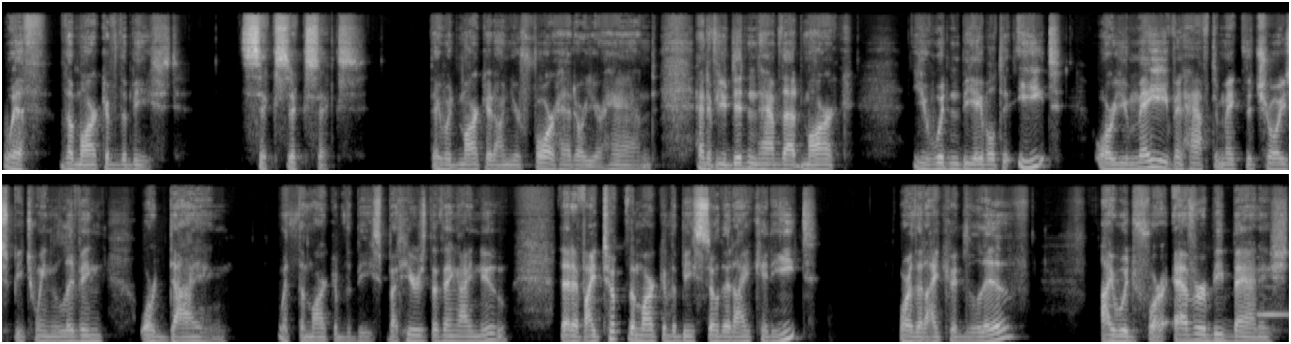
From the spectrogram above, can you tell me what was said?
with the mark of the beast 666. They would mark it on your forehead or your hand. And if you didn't have that mark, you wouldn't be able to eat, or you may even have to make the choice between living or dying with the mark of the beast. But here's the thing I knew that if I took the mark of the beast so that I could eat or that I could live, I would forever be banished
